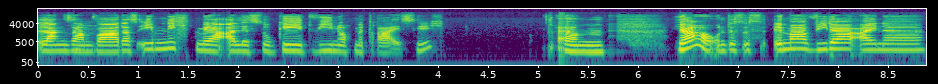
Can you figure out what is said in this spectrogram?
langsam mhm. wahr, dass eben nicht mehr alles so geht wie noch mit 30. Ähm, ja, und es ist immer wieder eine,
